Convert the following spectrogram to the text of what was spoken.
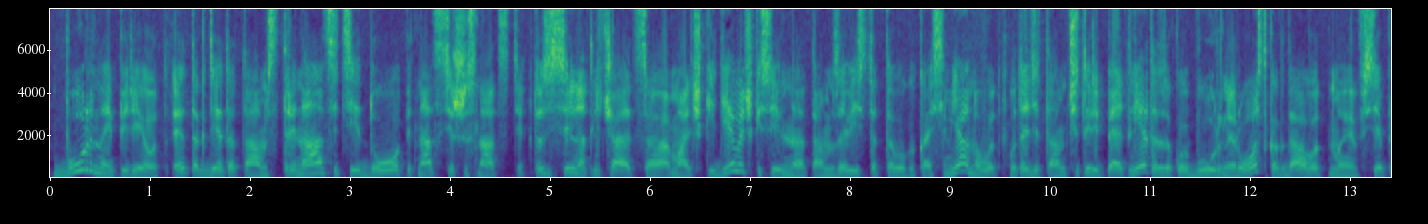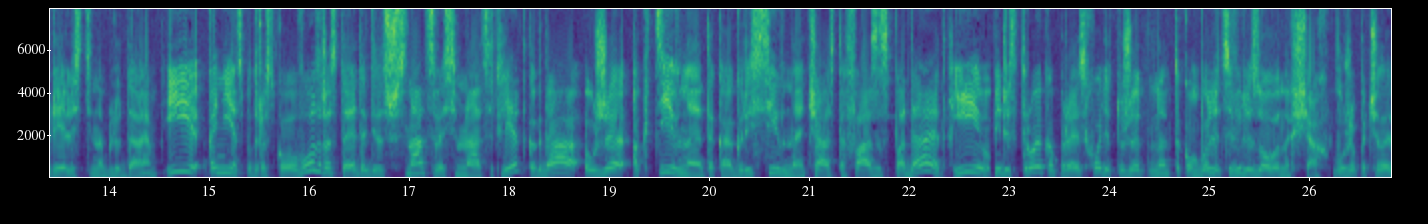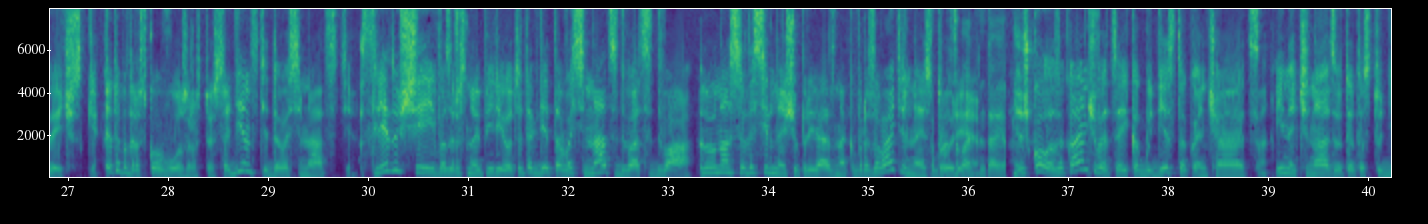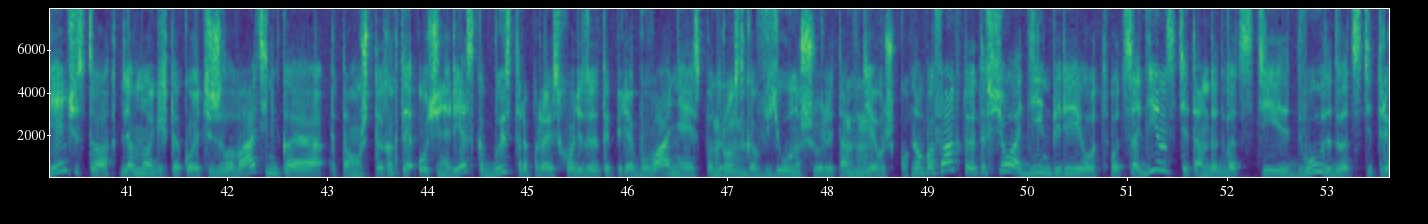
Бурный период это где-то там с 13 до 15-16. То есть сильно отличаются мальчики и девочки, сильно там зависит от того, какая семья. Но вот, вот эти там 4-5 лет это такой бурный рост, когда вот мы все прелести наблюдаем. И конец подросткового возраста это где-то 16-18 лет, когда уже активная такая агрессивная часто фаза спадает, и перестройка происходит уже на таком более цивилизованных щах, уже по-человечески. Это подростковый возраст, то есть с 11 до 18. Следующий возрастной период это где-то 18-22. Ну, у нас это сильно еще привязано к образовательной истории. Образовательной, да. Школа заканчивается, и как бы детство кончается. И начинается вот это студенчество. Для многих такое тяжеловатенькое, потому что как-то очень резко, быстро происходит это переобувание из подростка угу. в юношу или там угу. в девушку. Но по факту это все один период. Вот с 11 там, до 22, до 23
